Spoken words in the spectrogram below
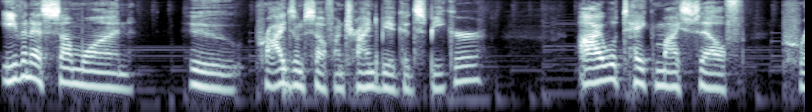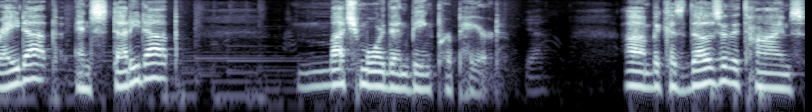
even as someone who prides himself on trying to be a good speaker, I will take myself prayed up and studied up much more than being prepared. um, because those are the times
